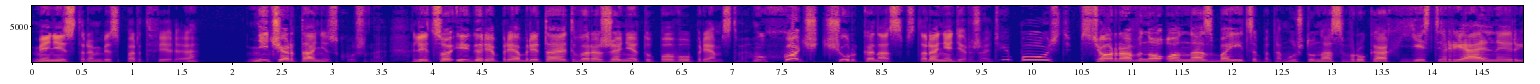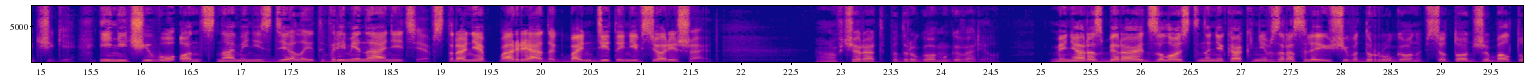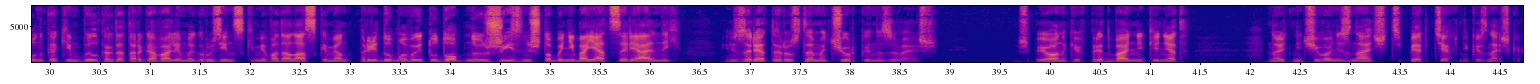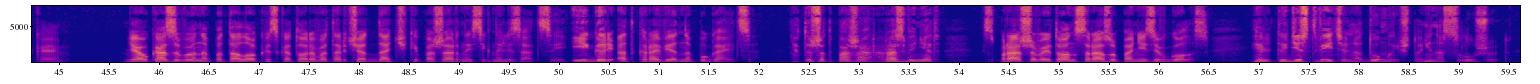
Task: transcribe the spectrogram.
министром без портфеля, а? Ни черта не скучно. Лицо Игоря приобретает выражение тупого упрямства. Хочет чурка нас в стороне держать, пусть. Все равно он нас боится, потому что у нас в руках есть реальные рычаги. И ничего он с нами не сделает. Времена не те, в стране порядок, бандиты не все решают. Ну, вчера ты по-другому говорил. Меня разбирает злость на никак не взрослеющего друга. Он все тот же болтун, каким был, когда торговали мы грузинскими водолазками. Он придумывает удобную жизнь, чтобы не бояться реальной. И зря ты Рустема чуркой называешь. Шпионки в предбаннике нет? Но это ничего не значит. Теперь техника знаешь какая? Я указываю на потолок, из которого торчат датчики пожарной сигнализации. Игорь откровенно пугается. «Это же от пожара, разве нет?» Спрашивает он, сразу понизив голос. «Эль, ты действительно думаешь, что они нас слушают?»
